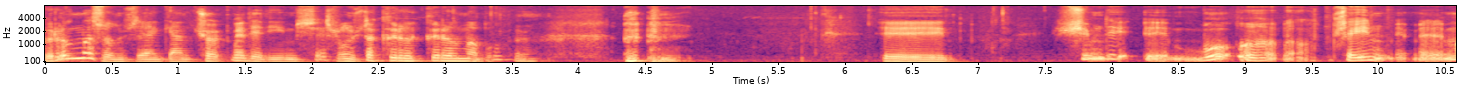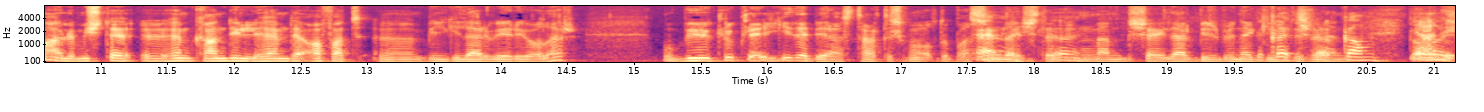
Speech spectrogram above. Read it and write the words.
Kırılma sonuçta. Yani, yani çökme dediğimiz şey sonuçta kırıl, kırılma bu. ee, şimdi e, bu e, şeyin e, malum işte e, hem Kandilli hem de AFAD e, bilgiler veriyorlar. Bu büyüklükle ilgili de biraz tartışma oldu basında evet, işte evet. bilmem şeyler birbirine Birkaç girdi falan. Rakam yani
